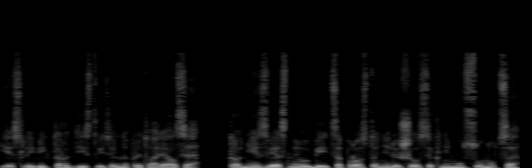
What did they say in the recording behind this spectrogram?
Если Виктор действительно притворялся, то неизвестный убийца просто не решился к нему сунуться,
